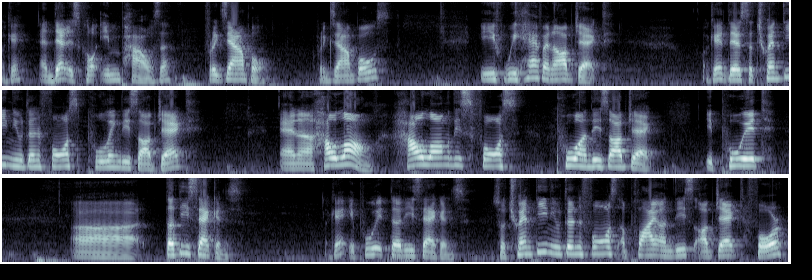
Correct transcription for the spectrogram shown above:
Okay? And that is called impulse uh. for example for examples if we have an object okay there's a 20 newton force pulling this object and uh, how long? How long this force pull on this object? It pull it uh, 30 seconds. Okay? It pull it 30 seconds. So 20 newton force apply on this object for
